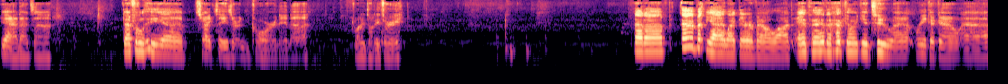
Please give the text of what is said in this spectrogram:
yeah, that's uh, definitely uh, strikes a certain chord in uh, 2023. But, uh, uh, but yeah, I like Eric Vale a lot. And then uh, going into uh, Rikako, uh,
